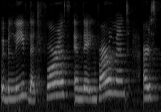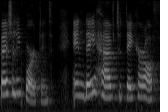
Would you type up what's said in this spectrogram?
We believe that forests and the environment are especially important and they have to take care of.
